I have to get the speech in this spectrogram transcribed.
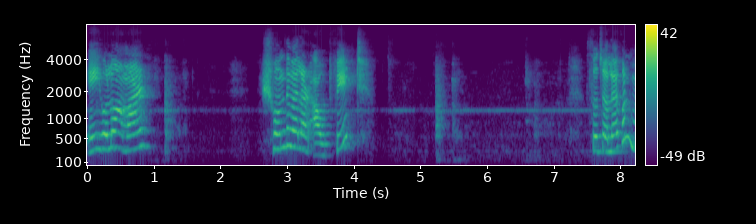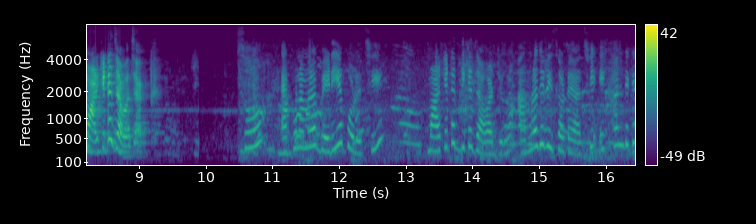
এই হলো আমার সন্ধেবেলার আউটফিট সো চলো এখন মার্কেটে যাওয়া যাক। সো এখন আমরা বেরিয়ে পড়েছি মার্কেটের দিকে যাওয়ার জন্য। আমরা যে রিসর্টে আছি, এখান থেকে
